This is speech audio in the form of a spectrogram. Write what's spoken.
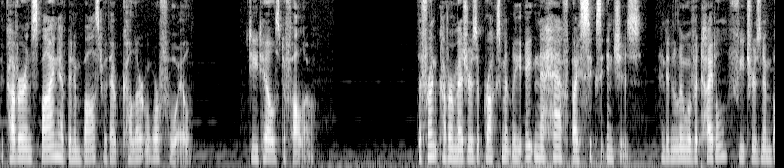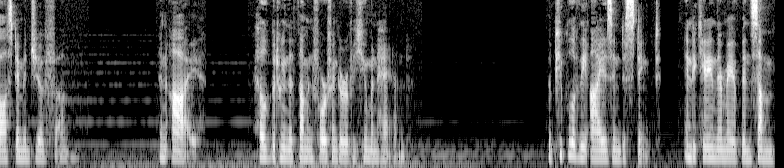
The cover and spine have been embossed without color or foil. Details to follow. The front cover measures approximately 8.5 by 6 inches, and in lieu of a title, features an embossed image of, um, an eye, held between the thumb and forefinger of a human hand. The pupil of the eye is indistinct, indicating there may have been some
